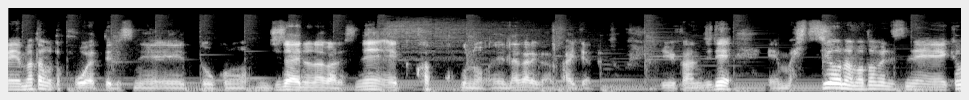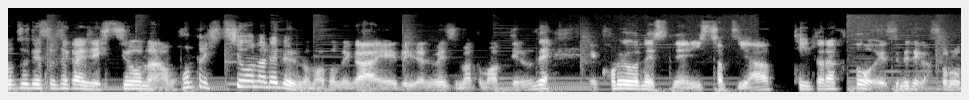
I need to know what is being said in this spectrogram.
えまたまたこうやってですね、えっ、ー、と、この時代の流れですね、え、各国の流れが書いてあったという感じで、え、まあ、必要なまとめですね、共通テスト世界で必要な、本当に必要なレベルのまとめが、えー、と左のページにまとまっているので、えこれをですね、一冊やっていただくと、えー、全てが揃う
